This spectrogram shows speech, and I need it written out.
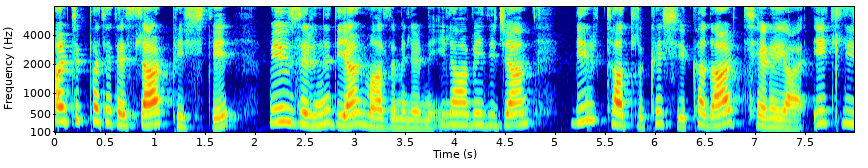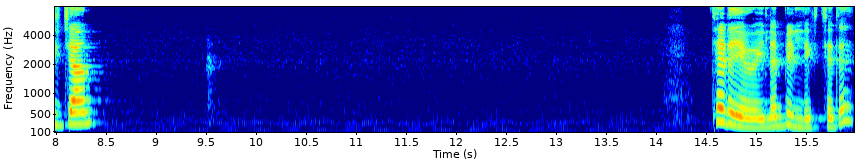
Artık patatesler pişti ve üzerine diğer malzemelerini ilave edeceğim. Bir tatlı kaşığı kadar tereyağı ekleyeceğim. Tereyağı ile birlikte de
